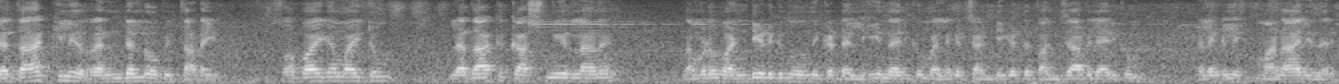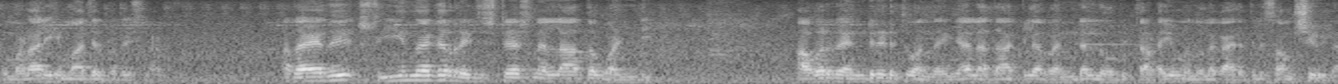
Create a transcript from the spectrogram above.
ലഡാക്കിൽ റെന്റൽ ലോബി തടയും. സ്വാഭാവികമായിട്ടും ലഡാക്ക് കാശ്മീരിലാണ് നമ്മൾ വണ്ടി എടുക്കുന്നത്. ഒന്നിക്ക ഡൽഹിയിൽ നിന്നായിരിക്കും അല്ലെങ്കിൽ ചണ്ഡീഗഡ് പഞ്ചാബിലായിരിക്കും. അല്ലെങ്കിൽ മണാലി എന്നായിരിക്കും മണാലി ഹിമാചൽ പ്രദേശിലാണ്. അതായത് ശ്രീനഗർ രജിസ്ട്രേഷൻ അല്ലാത്ത വണ്ടി അവർ റെന്റിനെടുത്ത് വന്നു കഴിഞ്ഞാൽ ലഡാക്കിലെ റെന്റൽ ലോബി തടയും എന്നുള്ള കാര്യത്തിൽ സംശയമില്ല.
